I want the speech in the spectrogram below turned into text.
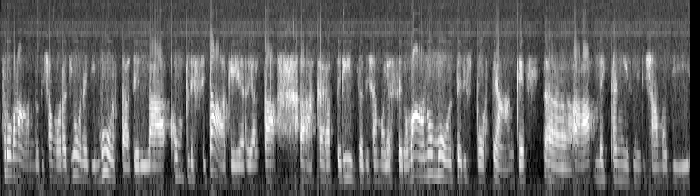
trovando diciamo, ragione di molta della complessità che in realtà caratterizza diciamo, l'essere umano, molte risposte anche a meccanismi diciamo, di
